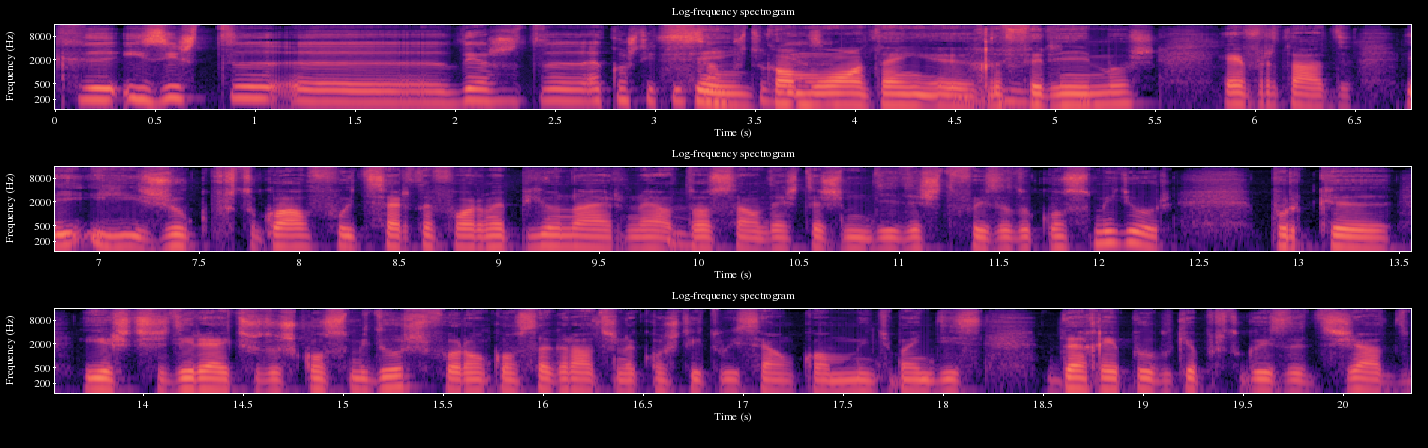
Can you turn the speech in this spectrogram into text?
que existe uh, desde a Constituição Sim, Portuguesa. como ontem uh, referimos, é verdade. E, e, julgo que Portugal foi, de certa forma, pioneiro na adoção destas medidas de defesa do consumidor, porque estes direitos dos consumidores foram consagrados na Constituição, como muito bem disse, da República Portuguesa já de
